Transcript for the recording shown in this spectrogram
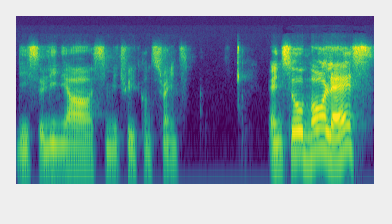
this linear symmetry constraint. And so more or less,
